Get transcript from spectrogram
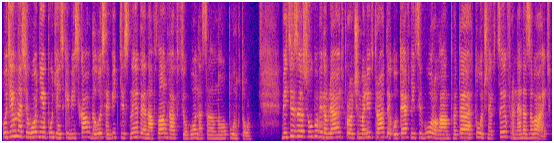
Утім, на сьогодні путінські війська вдалося відтіснити на флангах цього населеного пункту. Бійці ЗСУ повідомляють про чималі втрати у техніці ворога, проте точних цифр не називають.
